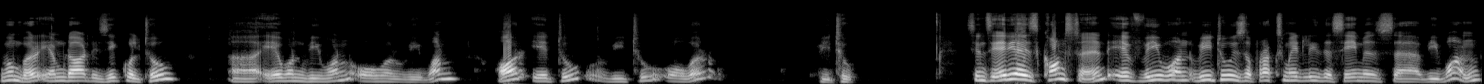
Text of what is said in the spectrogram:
remember m dot is equal to uh, A1 V1 over V1 or A2 V2 over V2. Since area is constant if V1, V2 is approximately the same as uh, V1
